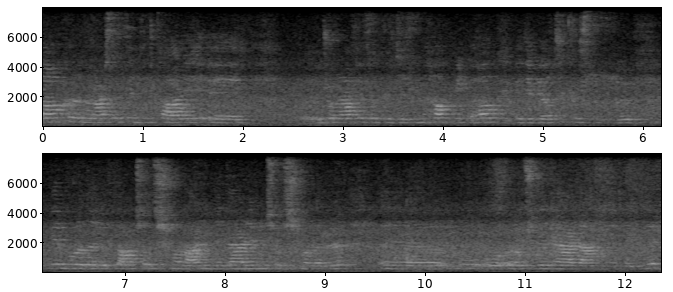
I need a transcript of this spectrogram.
1939 yılında Ankara Üniversitesi Dil Tarih e, e, Coğrafya Fakültesi'nin Halk, Halk Edebiyatı Kürsüsü ve burada yapılan çalışmalar, yine derleme çalışmaları e, bu ölçüde değerlendirilebilir.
